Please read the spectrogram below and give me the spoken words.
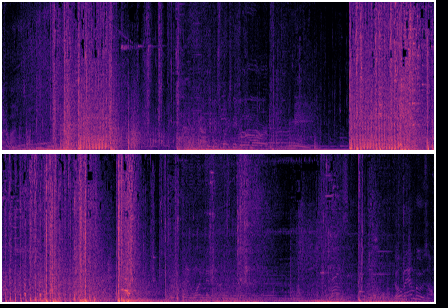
I think this place needs a little more me. Go bamboozle.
